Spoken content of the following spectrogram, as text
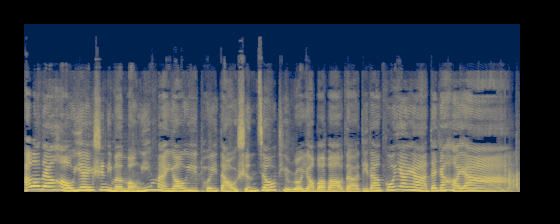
Hello，大家好，依然是你们萌音满腰一推倒神交体弱要抱抱的滴答姑娘呀，大家好呀！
